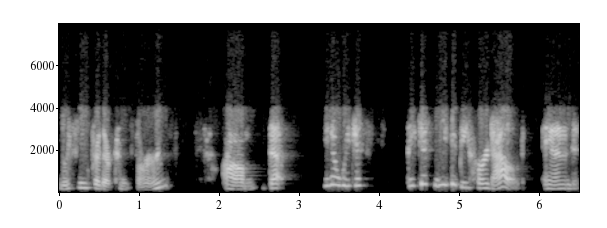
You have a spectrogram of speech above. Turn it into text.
listening for their concerns. Um, that, you know, we just, they just need to be heard out and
